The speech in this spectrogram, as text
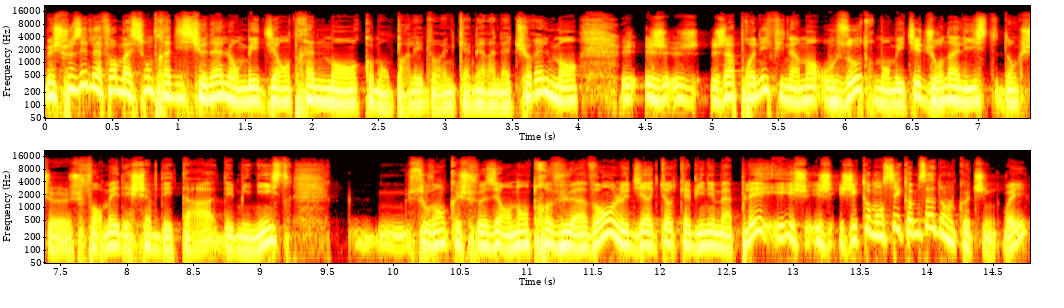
Mais je faisais de la formation traditionnelle en média entraînement, comment parler devant une caméra naturellement. J'apprenais finalement aux autres mon métier de journaliste. Donc je, je formais des chefs d'État, des ministres, souvent que je faisais en entrevue avant. Le directeur de cabinet m'appelait et j'ai commencé comme ça dans le coaching, voyez.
